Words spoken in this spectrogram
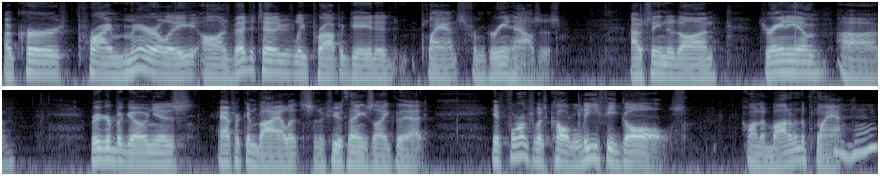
occurs primarily on vegetatively propagated plants from greenhouses. I've seen it on geranium, uh, Rieger begonias, African violets, and a few things like that. It forms what's called leafy galls on the bottom of the plant. Mm -hmm.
